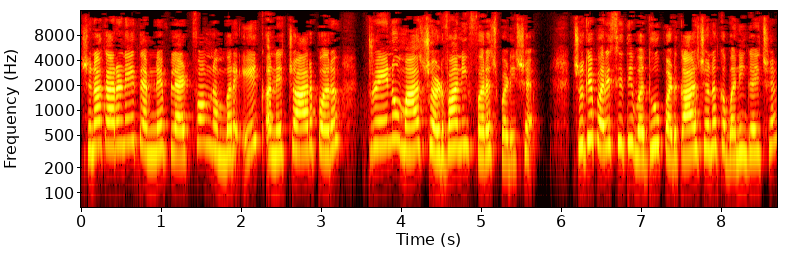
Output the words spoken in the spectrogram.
જેના કારણે તેમને પ્લેટફોર્મ નંબર એક અને ચાર પર ટ્રેનોમાં ચઢવાની ફરજ પડી છે. જોકે પરિસ્થિતિ વધુ પડકારજનક બની ગઈ છે.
